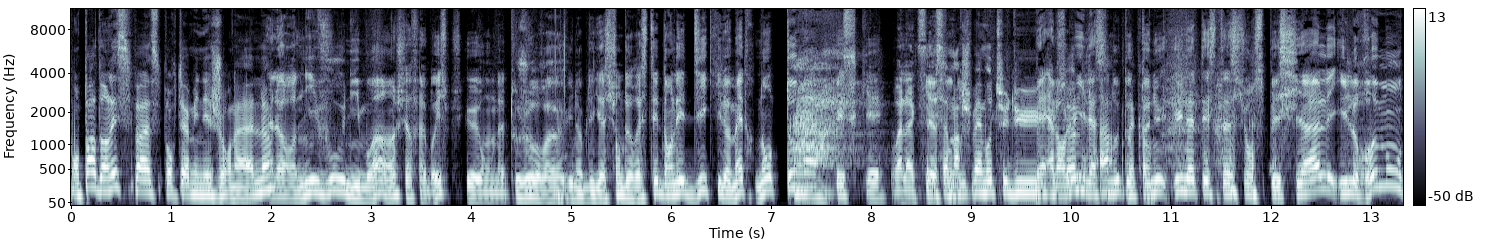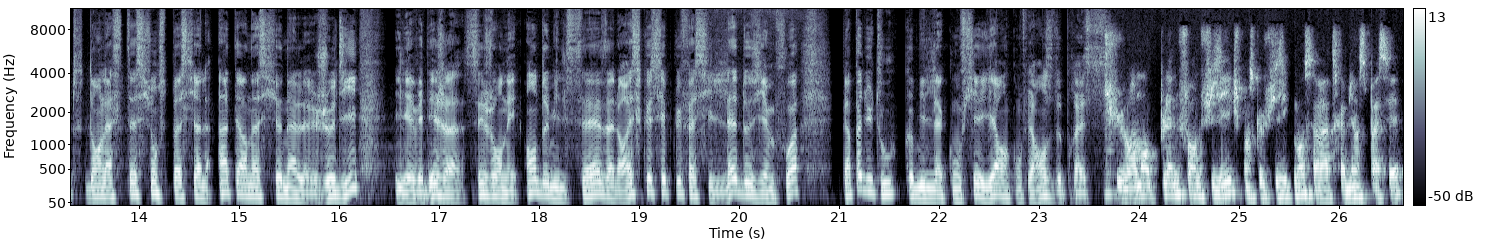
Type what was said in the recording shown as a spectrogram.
On part dans l'espace pour terminer le journal. Alors ni vous ni moi, hein, cher Fabrice, puisqu'on a toujours une obligation de rester dans les 10 km, non Thomas ah. Pesquet. Voilà, qui ça marche même au-dessus du. Mais alors lui, il a sans ah, doute obtenu une attestation spéciale. Il remonte dans la station spatiale internationale jeudi. Il y avait déjà séjourné en 2016. Alors est-ce que c'est plus facile la deuxième fois ben, Pas du tout, comme il l'a confié hier en conférence de presse. Je suis vraiment en pleine forme physique. Je pense que physiquement ça va très bien se passer.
